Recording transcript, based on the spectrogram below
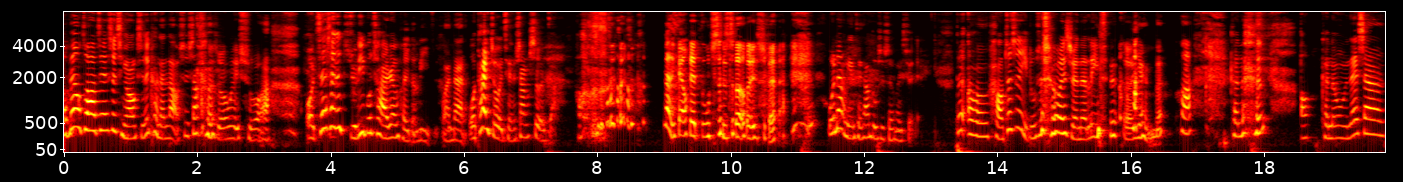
我没有做到这件事情哦。其实可能老师上课的时候会说啊，我真是举例不出来任何一个例子，完蛋，我太久以前上社甲。好，那你看我会都市社会学，我两年前上都市社会学的。对，嗯，好，这是以都市社会学的例子而言的话，可能哦，可能我们在上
